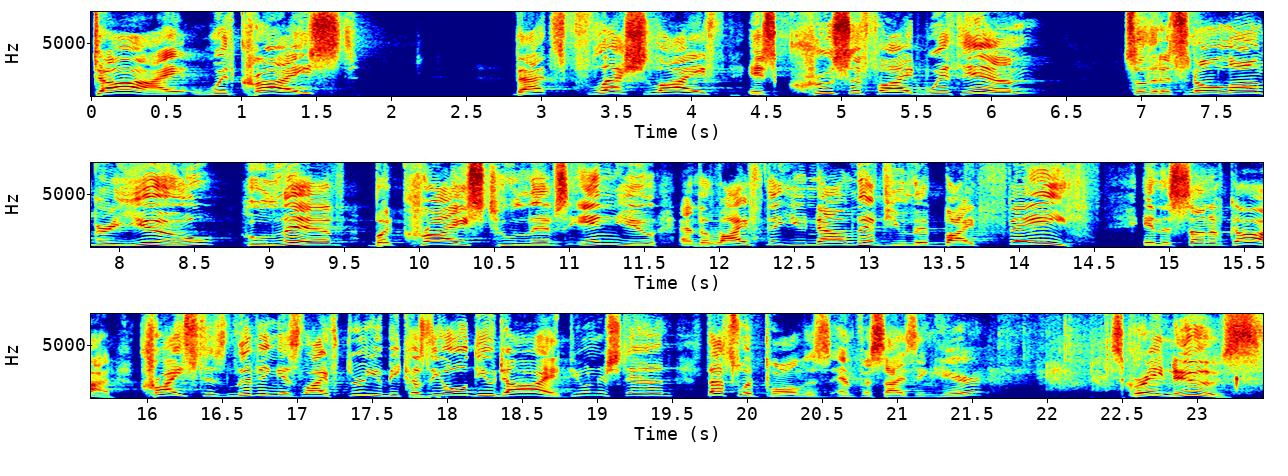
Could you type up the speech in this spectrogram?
die with Christ, that flesh life is crucified with him so that it's no longer you who live, but Christ who lives in you. And the life that you now live, you live by faith in the Son of God. Christ is living his life through you because the old you died. Do you understand? That's what Paul is emphasizing here. It's great news.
